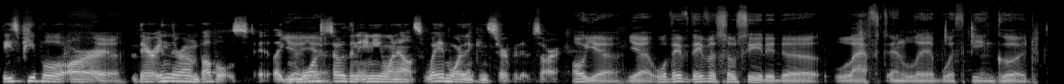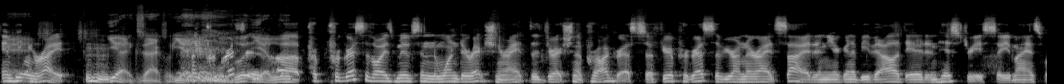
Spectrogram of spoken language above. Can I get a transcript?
these people are Yeah. they're in their own bubbles. Like Yeah, more yeah. so than anyone else, way more than conservatives are. Oh yeah, yeah. Well, they've they've associated uh, left and lib with being good And being right. Yeah, exactly. Yeah, like yeah. Progressive, yeah, lib- uh, pro- progressive always moves in one direction, right? The direction of progress. So if you're a progressive, you're on the right side, and you're going to be validated in history. So you might as well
